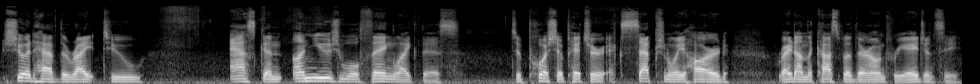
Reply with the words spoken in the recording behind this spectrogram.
should have the right to ask an unusual thing like this to push a pitcher exceptionally hard right on the cusp of their own free agency.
